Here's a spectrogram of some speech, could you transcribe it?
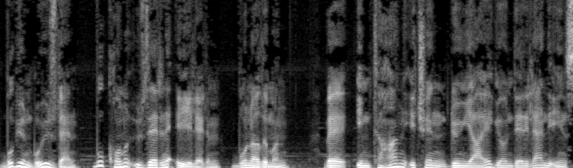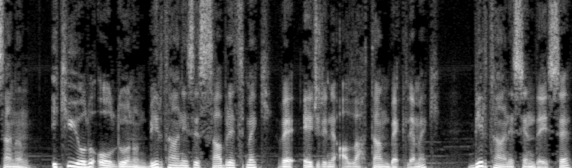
Bugün bu yüzden bu konu üzerine eğilelim. Bunalımın ve imtihan için dünyaya gönderilen insanın iki yolu olduğunun bir tanesi sabretmek ve ecrini Allah'tan beklemek, bir tanesinde ise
